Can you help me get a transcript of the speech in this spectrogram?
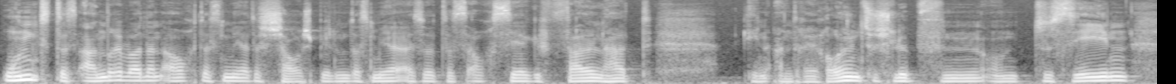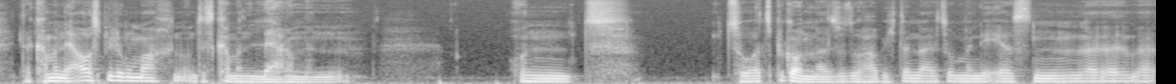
Und das andere war dann auch, dass mir das Schauspiel und dass mir also das auch sehr gefallen hat, in andere Rollen zu schlüpfen und zu sehen, da kann man eine Ausbildung machen und das kann man lernen. Und so hat es begonnen. Also so habe ich dann also meine ersten, äh,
